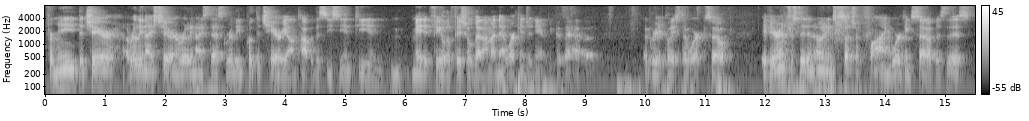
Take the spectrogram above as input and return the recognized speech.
for me, the chair, a really nice chair and a really nice desk, really put the cherry on top of the CCNP and made it feel official that I'm a network engineer because I have a, a great place to work. So if you're interested in owning such a fine working setup as this,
